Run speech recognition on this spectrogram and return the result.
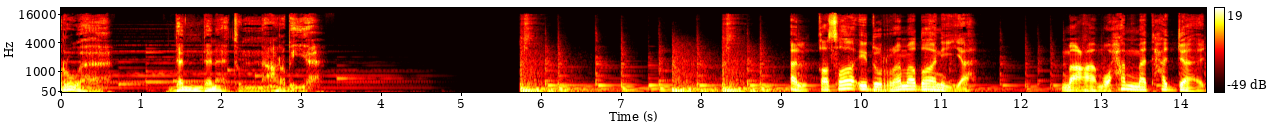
روى دندنات عربية. القصائد الرمضانية مع محمد حجاج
